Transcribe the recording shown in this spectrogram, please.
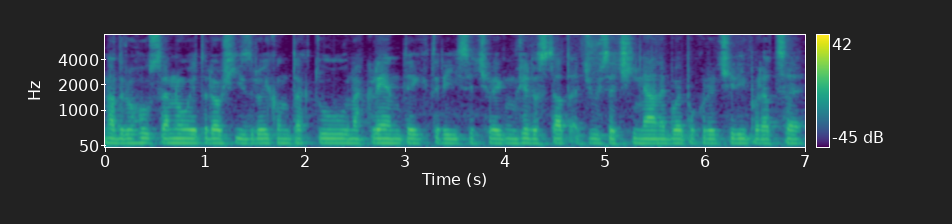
Na druhou stranu je to další zdroj kontaktu na klienty, který se člověk může dostat, ať už začíná nebo je pokročilý poradce,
